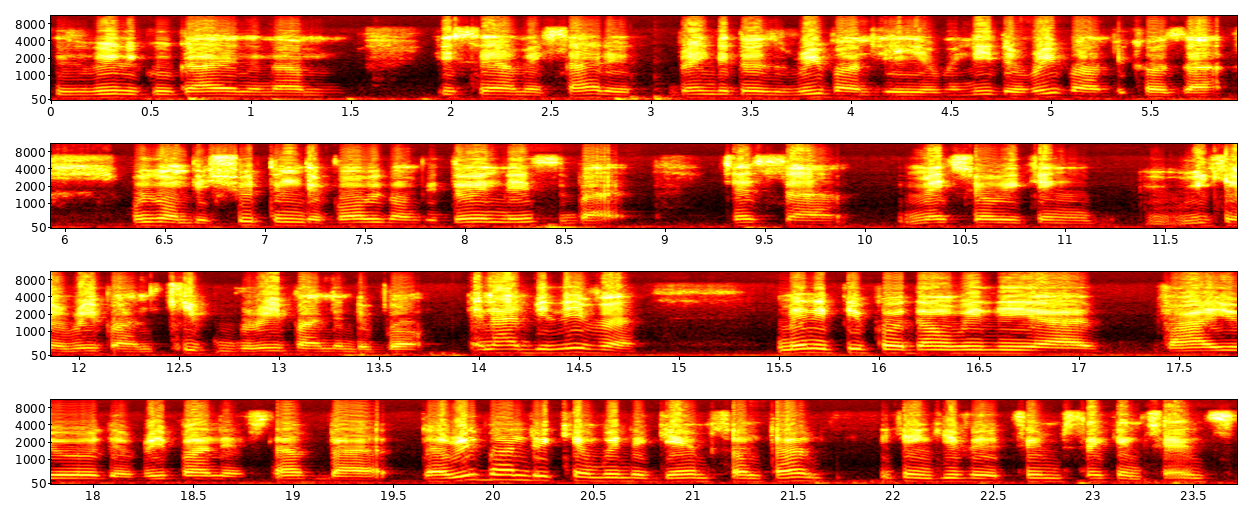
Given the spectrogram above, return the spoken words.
He's a really good guy, and um, he said, "I'm excited. Bring those rebound here. We need the rebound because uh, we're gonna be shooting the ball. We're gonna be doing this, but just uh, make sure we can we can rebound, keep rebounding the ball." And I believe uh, many people don't really uh, value the rebound and stuff, but the rebounder can win the game sometimes. He can give a team second chance.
